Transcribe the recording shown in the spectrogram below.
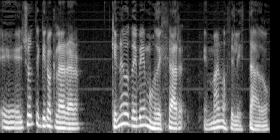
Eh, yo te quiero aclarar que no debemos dejar en manos del Estado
